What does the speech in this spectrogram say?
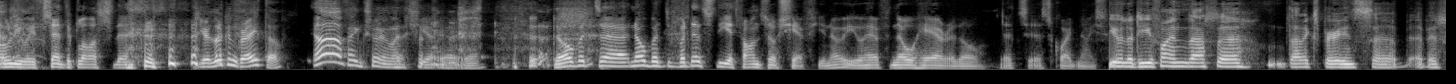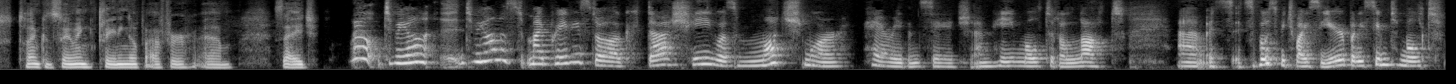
only with Santa Claus. You're looking great though. oh, thanks very much. Yeah, yeah, yeah. no, but uh, no, but but that's the advantage of chef. You know, you have no hair at all. That's that's quite nice. Eula, do you find that uh, that experience uh, a bit time consuming, cleaning up after um, Sage? Well, to be on, to be honest, my previous dog Dash, he was much more hairy than Sage, and he molted a lot. Um, it's it's supposed to be twice a year, but he seemed to molt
